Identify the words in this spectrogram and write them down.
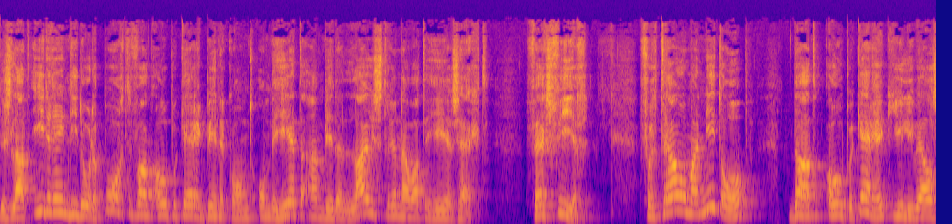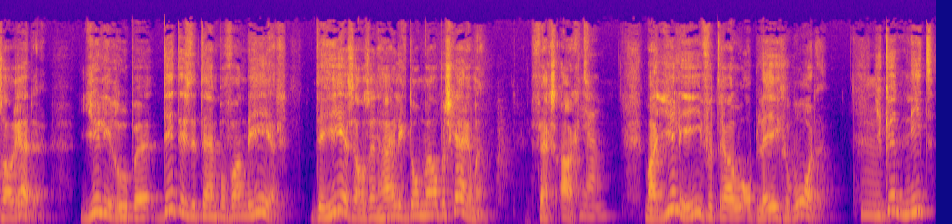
Dus laat iedereen die door de poorten van open kerk binnenkomt om de Heer te aanbidden, luisteren naar wat de Heer zegt. Vers 4. Vertrouw er maar niet op dat open kerk jullie wel zal redden. Jullie roepen: Dit is de tempel van de Heer. De Heer zal zijn heiligdom wel beschermen. Vers 8. Yeah. Maar jullie vertrouwen op lege woorden. Je kunt niet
